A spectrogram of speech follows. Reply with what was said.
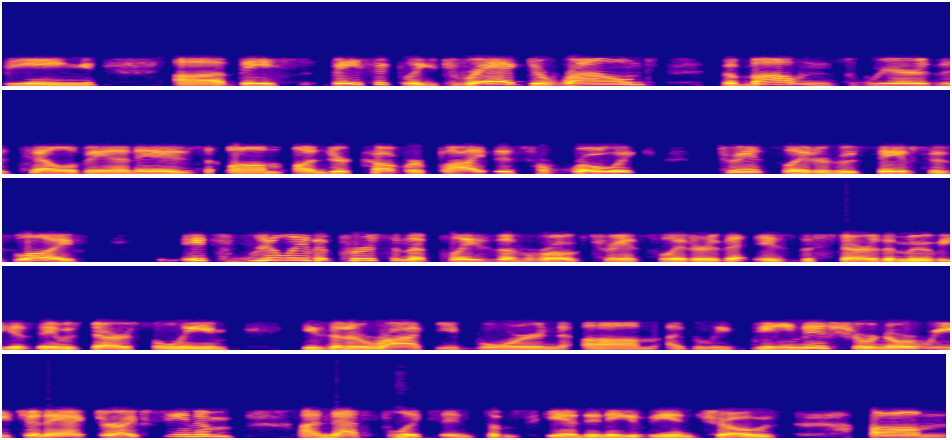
being uh, base, basically dragged around the mountains where the Taliban is um, undercover by this heroic translator who saves his life. It's really the person that plays the heroic translator that is the star of the movie. His name is Dar Salim. He's an Iraqi born, um, I believe, Danish or Norwegian actor. I've seen him on Netflix in some Scandinavian shows. Um,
